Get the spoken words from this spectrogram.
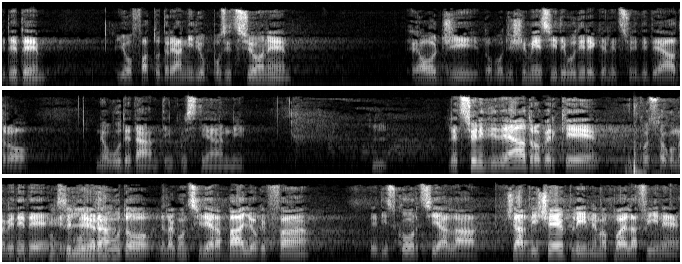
Vedete, io ho fatto tre anni di opposizione e oggi, dopo dieci mesi, devo dire che lezioni di teatro ne ho avute tante in questi anni. Lezioni di teatro perché questo, come vedete, è il contenuto della consigliera Baglio che fa dei discorsi alla Charlie Chaplin, ma poi alla fine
